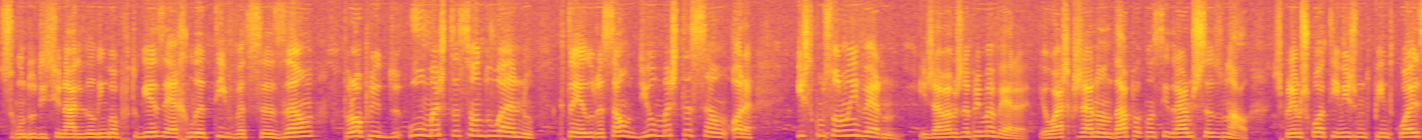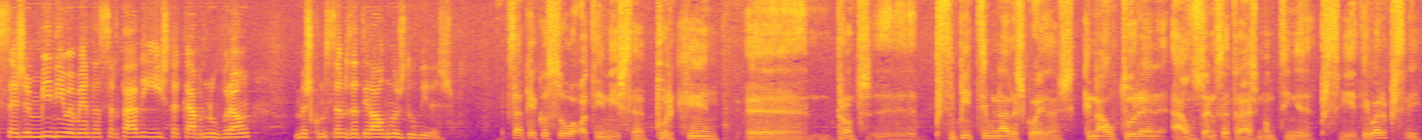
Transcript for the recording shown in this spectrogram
Segundo o Dicionário da Língua Portuguesa, é a relativa sazão próprio de uma estação do ano, que tem a duração de uma estação. Ora, isto começou no inverno e já vamos na primavera. Eu acho que já não dá para considerarmos sazonal. Esperemos que o otimismo de Pinto Coelho seja minimamente acertado e isto acabe no verão, mas começamos a ter algumas dúvidas. Sabe porque é que eu sou otimista? Porque, eh, pronto, eh, percebi determinadas coisas que na altura, há uns anos atrás, não tinha percebido. E agora percebi.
